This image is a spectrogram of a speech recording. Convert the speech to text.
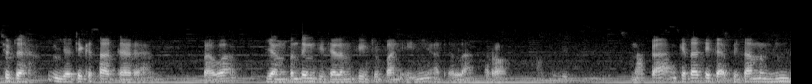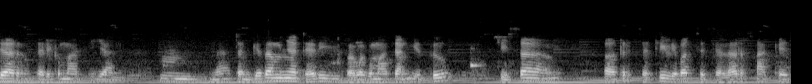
sudah menjadi kesadaran bahwa yang penting di dalam kehidupan ini adalah roh. Maka kita tidak bisa menghindar dari kematian. Hmm. Nah, dan kita menyadari bahwa kematian itu bisa uh, terjadi lewat jejalar sakit.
